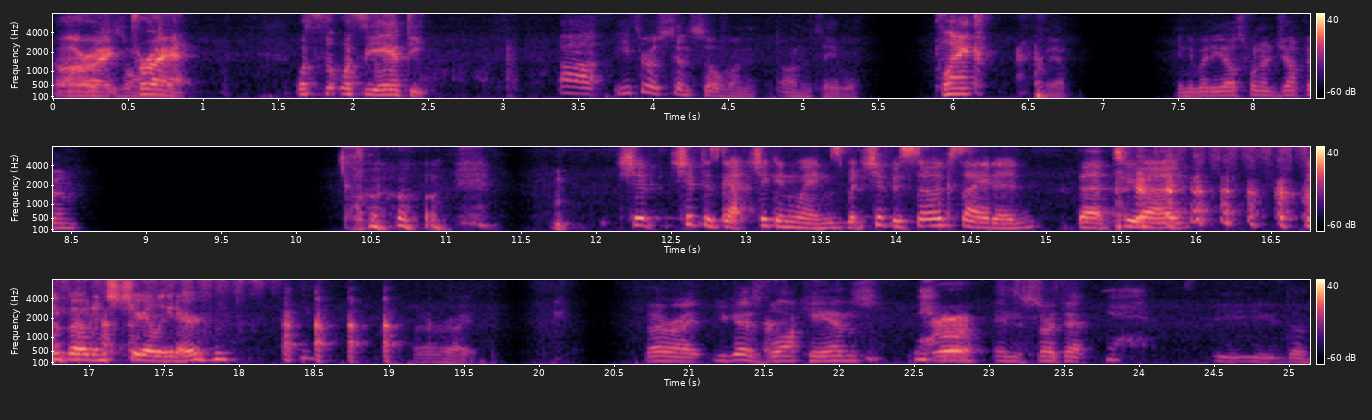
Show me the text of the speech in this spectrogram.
All right, all try right. it. What's the what's the ante? Uh, he throws ten silver on the on the table. Plank. Anybody else want to jump in? Chip Chip has got chicken wings, but Chip is so excited that to uh, be Bowden's cheerleader. All right. All right. You guys lock hands and start that. Yeah. You, you, the,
